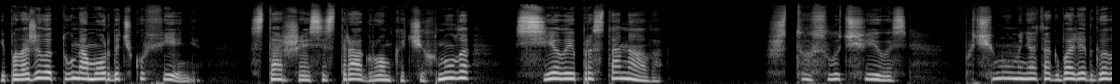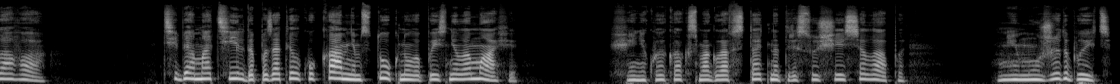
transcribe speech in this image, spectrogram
и положила ту на мордочку Фене. Старшая сестра громко чихнула, села и простонала. «Что случилось? Почему у меня так болит голова?» «Тебя Матильда по затылку камнем стукнула», — пояснила Мафи. Феня кое-как смогла встать на трясущиеся лапы. «Не может быть!»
